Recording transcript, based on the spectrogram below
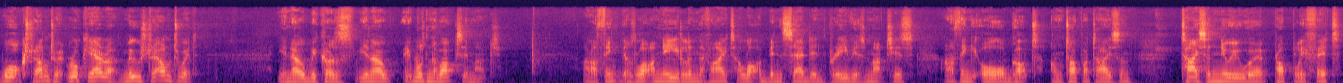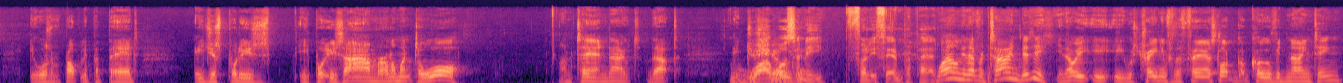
walks straight onto it, rookie error, moves straight onto it. You know, because, you know, it wasn't a boxing match. And I think there was a lot of needle in the fight, a lot had been said in previous matches, and I think it all got on top of Tyson. Tyson knew he weren't properly fit, he wasn't properly prepared. He just put his he put his armour on and went to war. And turned out that Why wasn't it. he fully fit and prepared? Well, he never time, did he? You know, he, he, he was training for the first lot, got COVID 19.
